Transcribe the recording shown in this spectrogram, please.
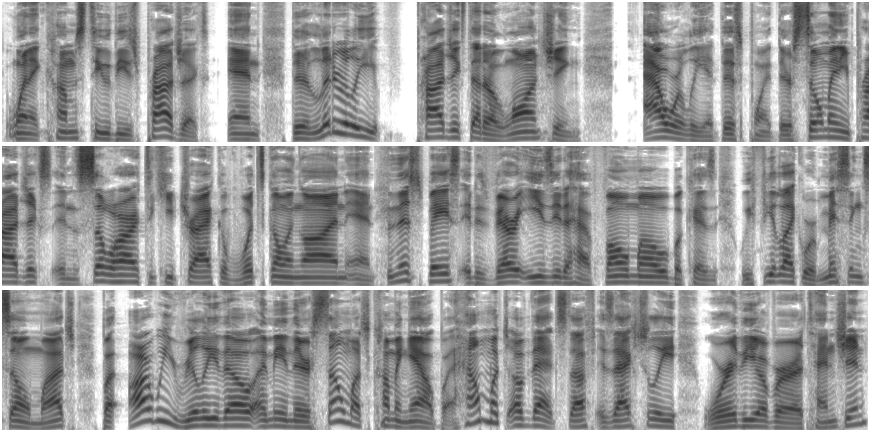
when it comes to these projects. And they're literally projects that are launching hourly at this point. There's so many projects and it's so hard to keep track of what's going on. And in this space, it is very easy to have FOMO because we feel like we're missing so much. But are we really though? I mean, there's so much coming out, but how much of that stuff is actually worthy of our attention?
